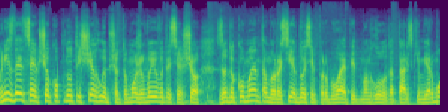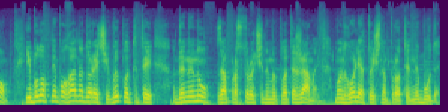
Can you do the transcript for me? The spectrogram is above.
Мені здається, якщо копнути ще глибше, то може виявитися, що за документами Росія досі перебуває під монголо-татарським ярмом. І було б непогано, до речі, виплатити данину за простроченими платежами. Монголія точно проти не буде.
